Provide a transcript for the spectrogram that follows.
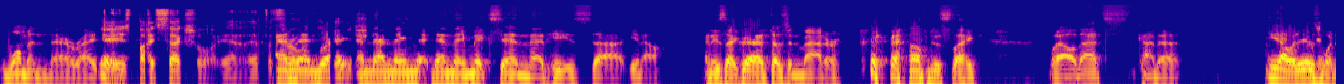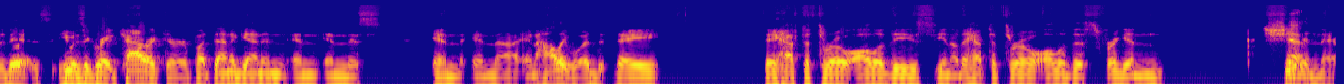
woman there right? Yeah he's bisexual. Yeah they have to and then the right, and then they then they mix in that he's uh you know and he's like eh, it doesn't matter. I'm just like well that's kind of you know it is what it is. He was a great character but then again in in in this in in uh, in Hollywood, they they have to throw all of these, you know, they have to throw all of this friggin' shit Yeah. in there.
